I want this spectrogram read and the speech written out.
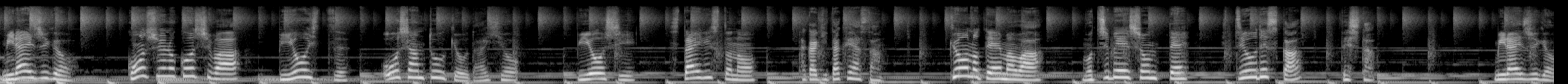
未来授業。今週の講師は美容室オーシャン東京代表。美容師スタイリストの高木拓也さん。今日のテーマはモチベーションって必要ですか？でした。未来授業。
